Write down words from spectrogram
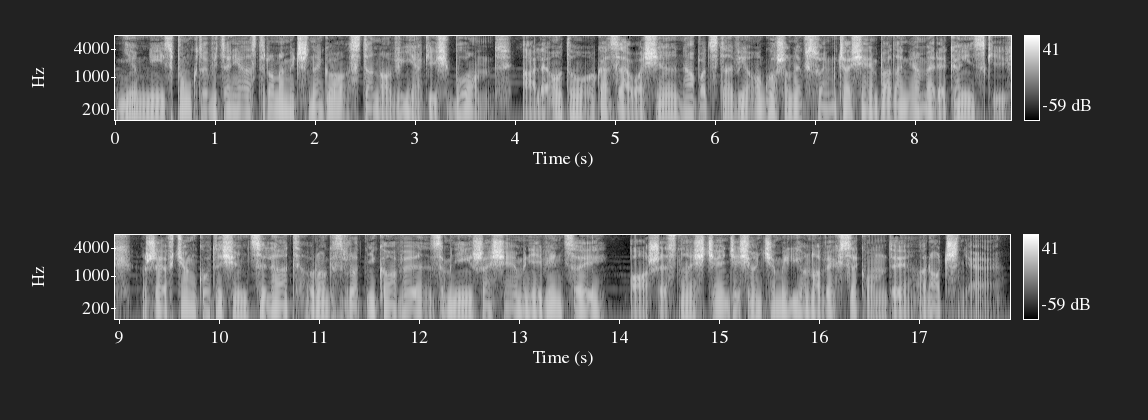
niemniej z punktu widzenia astronomicznego stanowi jakiś błąd, ale oto okazało się na podstawie ogłoszonych w swoim czasie badań amerykańskich, że w ciągu tysięcy lat rok zwrotnikowy zmniejsza się mniej więcej o 16 dziesięciomilionowych sekundy rocznie.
